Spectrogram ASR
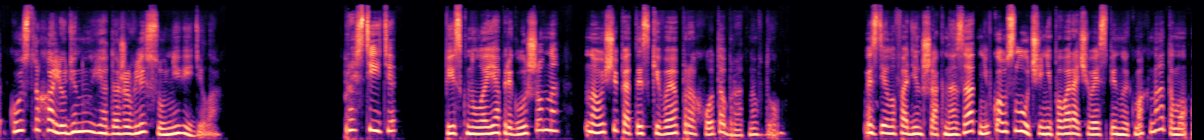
Такую страхолюдину я даже в лесу не видела. «Простите», — пискнула я приглушенно, на ощупь отыскивая проход обратно в дом. Сделав один шаг назад, ни в коем случае не поворачивая спиной к мохнатому,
